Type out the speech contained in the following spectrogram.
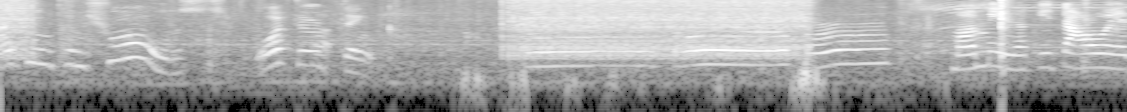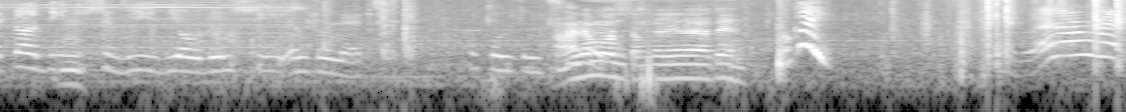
I can control this. What do you think? Mami, nakita ko ito dito Hmm. sa video, dun sa internet. Alam mo, tanggalin na natin. Okay. Let her rip.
